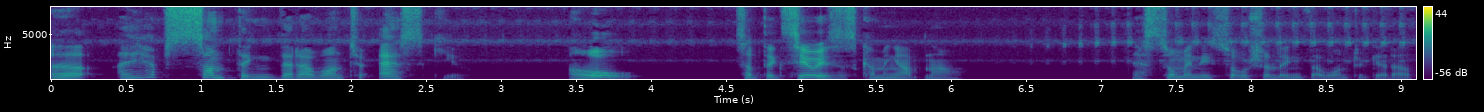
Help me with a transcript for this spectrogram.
Uh, I have something that I want to ask you. Oh, something serious is coming up now. There's so many social links I want to get up.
